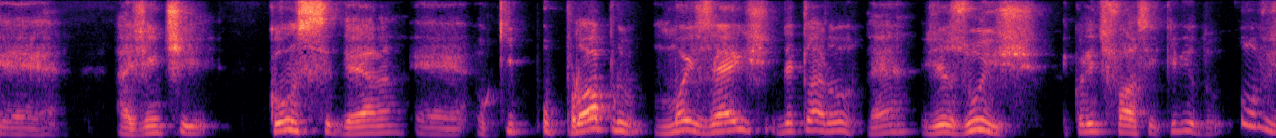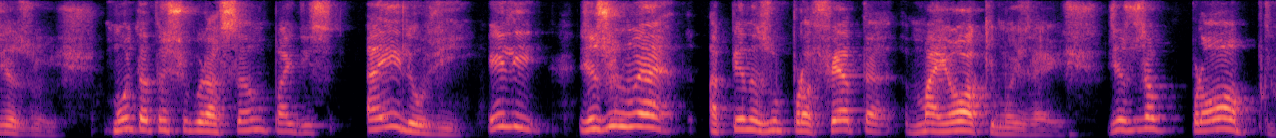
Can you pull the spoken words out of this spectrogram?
é, a gente considera é, o que o próprio Moisés declarou. Né? Jesus, quando a gente fala assim, querido, ouve Jesus. Muita transfiguração, o pai disse, a ele ouvi. Ele, Jesus não é apenas um profeta maior que Moisés. Jesus é o próprio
